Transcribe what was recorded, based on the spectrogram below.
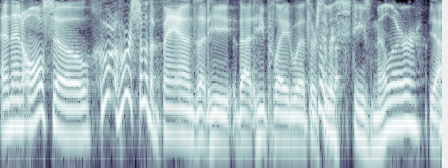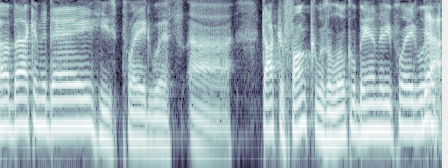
and then also who are, who are some of the bands that he that he played with or played some of with Steve Miller Yeah. uh, back in the day. He's played with uh, Dr. Funk was a local band that he played with. Yeah,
